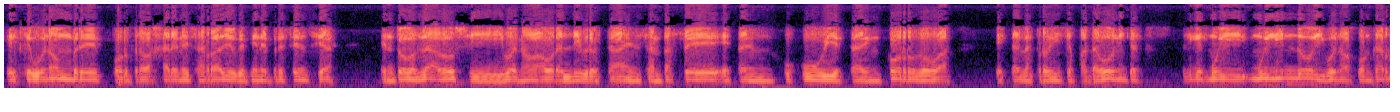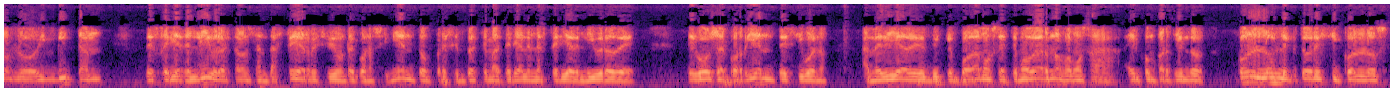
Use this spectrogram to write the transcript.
este buen hombre, por trabajar en esa radio que tiene presencia en todos lados y bueno, ahora el libro está en Santa Fe, está en Jujuy, está en Córdoba, está en las provincias patagónicas, así que es muy muy lindo y bueno, a Juan Carlos lo invitan de ferias del libro, ha estado en Santa Fe, recibió un reconocimiento, presentó este material en la feria del libro de, de Goya Corrientes y bueno, a medida de, de que podamos este movernos vamos a ir compartiendo con los lectores y con los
